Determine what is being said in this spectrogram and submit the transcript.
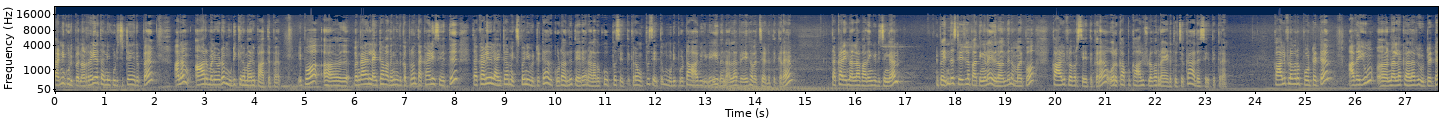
தண்ணி குடிப்பேன். நிறைய தண்ணி குடிச்சிட்டே இருப்பேன். ஆனால் ஆறு மணியோட முடிக்கிற மாதிரி பார்த்துப்பேன். இப்போது வெங்காயம் லைட்டாக வதங்கினதுக்கப்புறம் தக்காளி சேர்த்து தக்காளியும் லைட்டாக மிக்ஸ் பண்ணி விட்டுட்டு அது கூட வந்து தேவையான அளவுக்கு உப்பு சேர்த்துக்கிறேன். உப்பு சேர்த்து மூடி போட்டு ஆவியிலே இதை நல்லா வேக வச்சு எடுத்துக்கிறேன். தக்காளி நல்லா வதங்கிடுச்சுங்க. இப்போ இந்த ஸ்டேஜில் பார்த்தீங்கன்னா இதில் வந்து நம்ம இப்போது காலிஃப்ளவர் சேர்த்துக்கிறேன். ஒரு கப்பு காலிஃப்ளவர் நான் எடுத்து வச்சுருக்கேன் அதை சேர்த்துக்கிறேன். காலிஃப்ளவரை போட்டுட்டு அதையும் நல்லா கிளறி விட்டுட்டு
